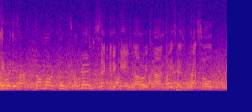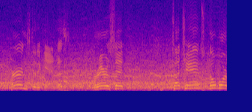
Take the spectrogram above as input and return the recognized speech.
Give it a hand. No more push, okay? Second occasion okay. on which right. Andries okay. has wrestled Hearns to the canvas. Herrera said, touch hands, no more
